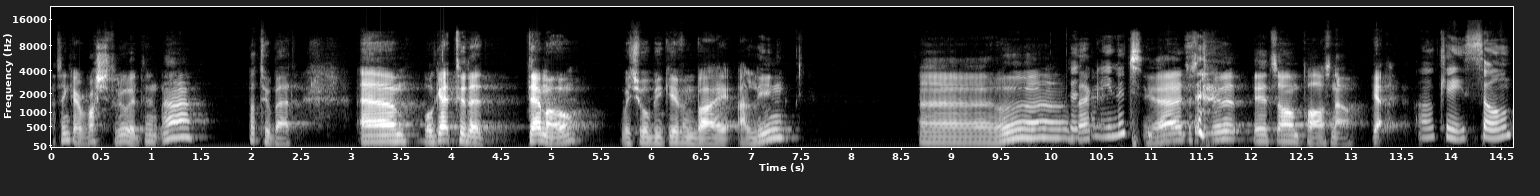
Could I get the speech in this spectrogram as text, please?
I think I rushed through it, ah, not too bad. Um, we'll get to the demo, which will be given by Aline. Uh, Just back. a minute. Yeah, just a minute. It's on pause now. Yeah. Okay, so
